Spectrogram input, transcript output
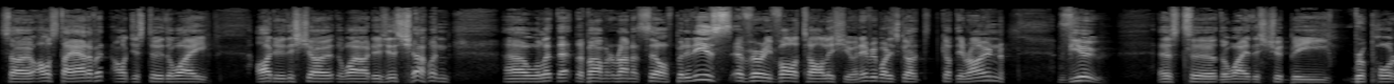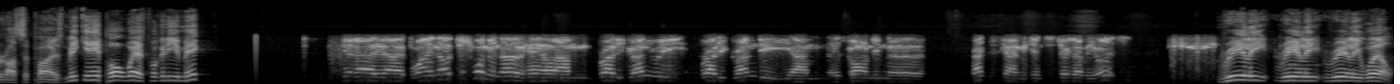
So I'll stay out of it. I'll just do the way I do this show, the way I do this show, and uh, we'll let that department run itself. But it is a very volatile issue, and everybody's got got their own view as to the way this should be reported. I suppose. Mick in Airport West. Welcome to you, Mick. G'day, uh, Dwayne. I just want to know how um, Brodie Grundy, Brodie Grundy um, has gone in the practice game against GWS. Really, really, really well.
